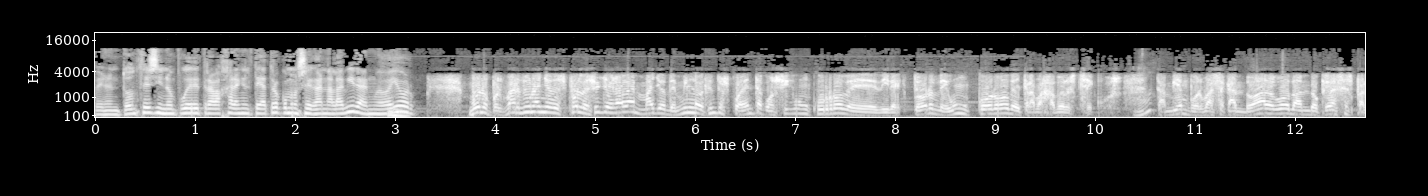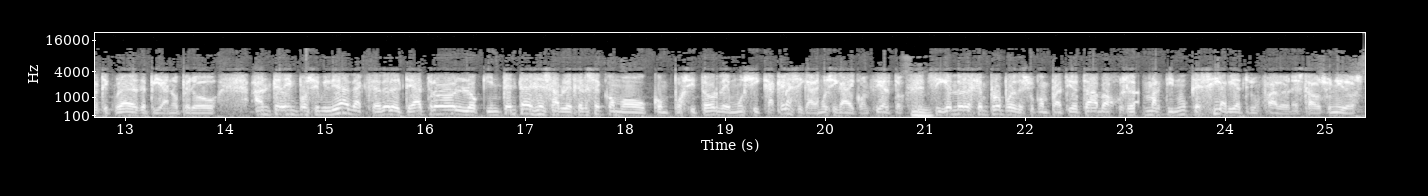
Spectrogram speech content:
Pero entonces, si no puede trabajar en el teatro, ¿cómo se gana la vida en Nueva. York? Bueno, pues más de un año después de su llegada, en mayo de 1940, consigue un curro de director de un coro de trabajadores checos. ¿Ah? También pues va sacando algo, dando clases particulares de piano, pero ante la imposibilidad de acceder al teatro, lo que intenta es establecerse como compositor de música clásica, de música de concierto, siguiendo el ejemplo pues de su compatriota Bajuslav Martinú, que sí había triunfado en Estados Unidos.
